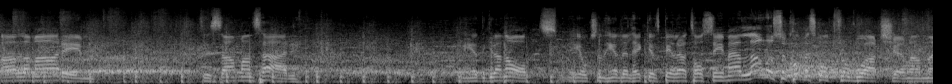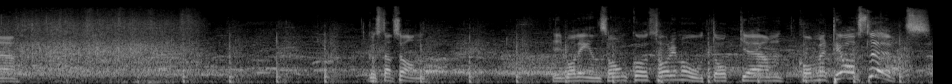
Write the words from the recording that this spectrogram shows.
Alamari tillsammans här med Granat. Det är också en hel del Häckenspelare att ta sig emellan och så kommer skott från Boace. Men eh, Gustafsson. Fin boll in. Sonko tar emot och eh, kommer till avslut.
